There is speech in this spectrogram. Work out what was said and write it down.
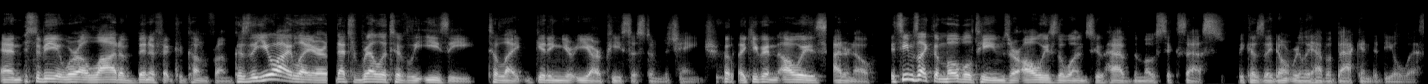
And to be where a lot of benefit could come from. Because the UI layer, that's relatively easy to like getting your ERP system to change. like you can always, I don't know. It seems like the mobile teams are always the ones who have the most success because they don't really have a backend to deal with.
